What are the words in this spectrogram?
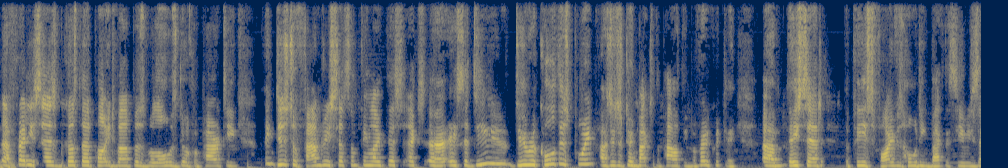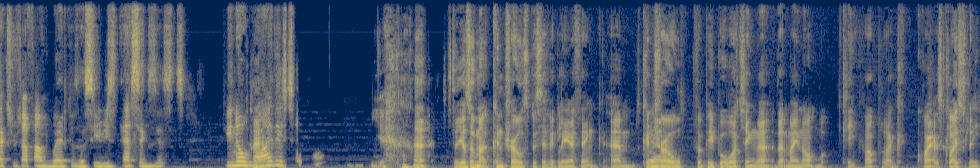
Uh, Freddie says because third-party developers will always go for parity. I think Digital Foundry said something like this. Ex- Uh, he said, "Do you do you recall this point?" I was just going back to the power thing, but very quickly, um, they said the PS5 is holding back the Series X, which I found weird because the Series S exists. Do you know why they said that? Yeah. So you're talking about control specifically, I think. Um, control for people watching that that may not keep up like quite as closely.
